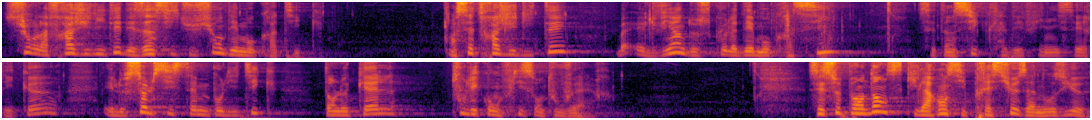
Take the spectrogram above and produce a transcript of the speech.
sur la fragilité des institutions démocratiques. Cette fragilité, ben, elle vient de ce que la démocratie c'est ainsi que l'a définissait Ricoeur, est le seul système politique dans lequel tous les conflits sont ouverts. C'est cependant ce qui la rend si précieuse à nos yeux.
